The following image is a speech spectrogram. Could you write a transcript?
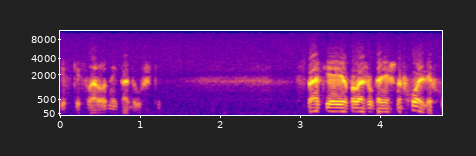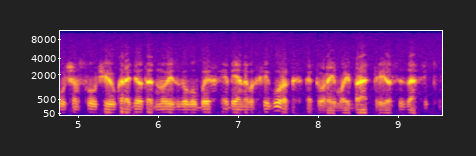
из кислородной подушки. Спать я ее положу, конечно, в холле, в худшем случае украдет одну из голубых эбеновых фигурок, которые мой брат привез из Африки.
